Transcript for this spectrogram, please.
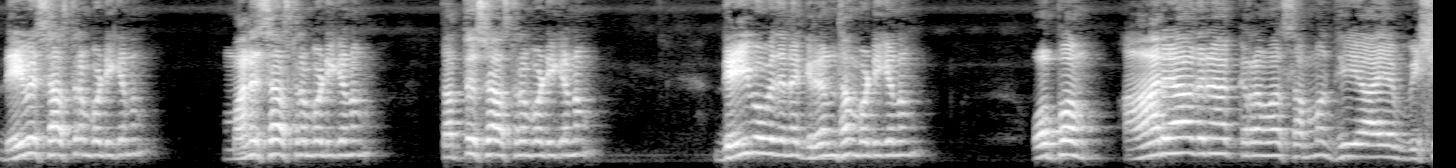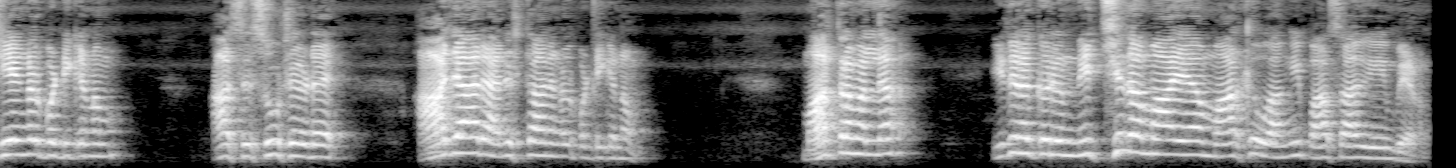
ദൈവശാസ്ത്രം പഠിക്കണം മനഃശാസ്ത്രം പഠിക്കണം തത്വശാസ്ത്രം പഠിക്കണം ദൈവവചന ഗ്രന്ഥം പഠിക്കണം ഒപ്പം ആരാധനാക്രമ സംബന്ധിയായ വിഷയങ്ങൾ പഠിക്കണം. ആ ശുശ്രൂഷയുടെ ആചാര അനുഷ്ഠാനങ്ങൾ പഠിക്കണം. മാത്രമല്ല ഇതിനൊക്കെ ഒരു നിശ്ചിതമായ മാർക്ക് വാങ്ങി പാസ്സാകുകയും വേണം.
